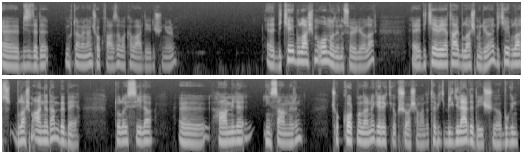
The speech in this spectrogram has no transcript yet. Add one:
ee, bizde de muhtemelen çok fazla vaka var diye düşünüyorum. Ee, dikey bulaşma olmadığını söylüyorlar. Ee, dikey ve yatay bulaşma diyorlar. Dikey bulaş, bulaşma anneden bebeğe. Dolayısıyla e, hamile insanların çok korkmalarına gerek yok şu aşamada. Tabii ki bilgiler de değişiyor. Bugün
